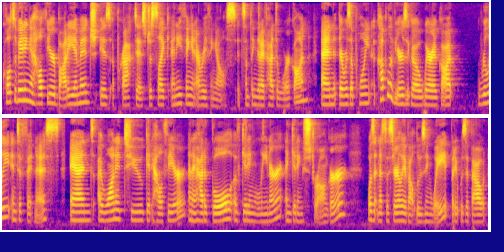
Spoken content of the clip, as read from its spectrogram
Cultivating a healthier body image is a practice, just like anything and everything else. It's something that I've had to work on. And there was a point a couple of years ago where I got really into fitness and I wanted to get healthier and I had a goal of getting leaner and getting stronger wasn't necessarily about losing weight, but it was about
